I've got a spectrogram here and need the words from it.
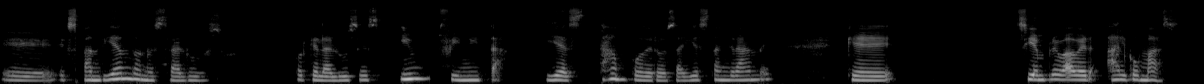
eh, expandiendo nuestra luz, porque la luz es infinita y es tan poderosa y es tan grande que siempre va a haber algo más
